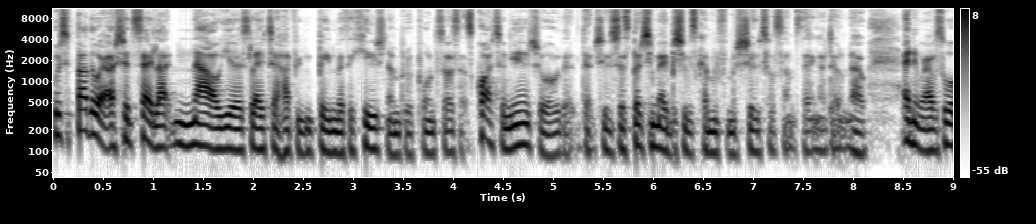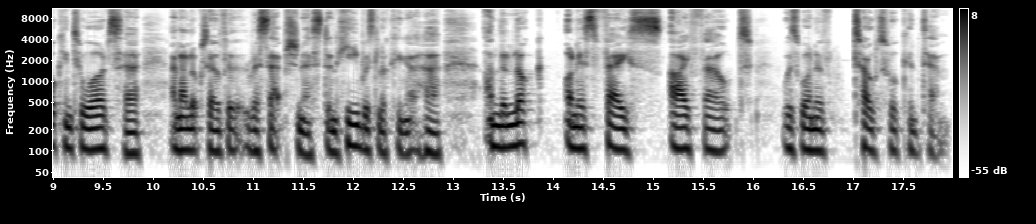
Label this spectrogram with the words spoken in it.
Which, by the way, I should say, like now, years later, having been with a huge number of porn stars, that's quite unusual that, that she was just, but she, maybe she was coming from a shoot or something, I don't know. Anyway, I was walking towards her and I looked over at the receptionist and he was looking at her. And the look on his face, I felt, was one of total contempt.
